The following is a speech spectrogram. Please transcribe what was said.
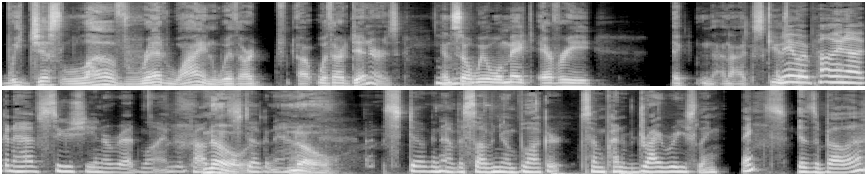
we just love red wine with our uh, with our dinners, and so we will make every ex- not I excuse. mean, we're probably not going to have sushi and a red wine. We're probably no, still going to have no. still going to have a Sauvignon Blanc or some kind of dry Riesling. Thanks, Isabella,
